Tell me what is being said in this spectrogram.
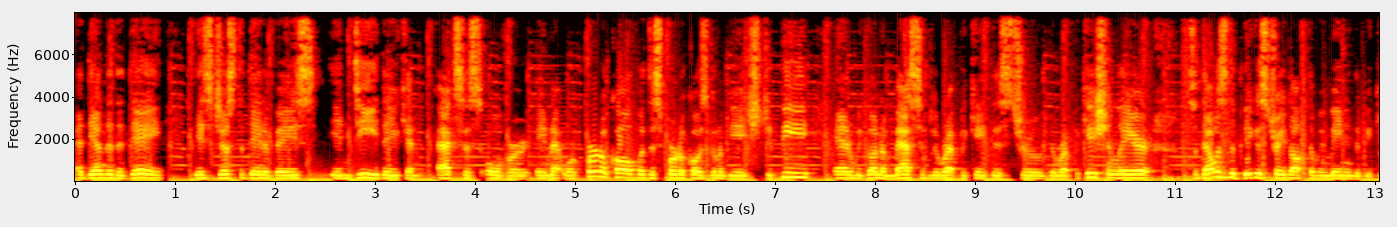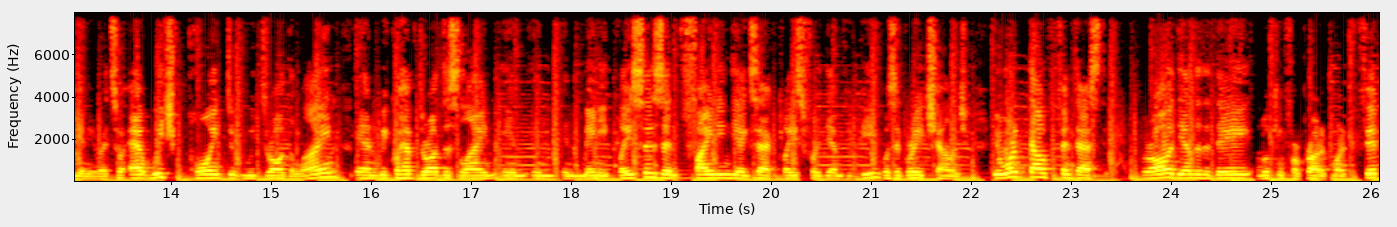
at the end of the day is just a database indeed that you can access over a network protocol, but this protocol is going to be HTTP and we're going to massively replicate this through the replication layer. So that was the biggest trade-off that we made in the beginning, right? So at which point did we draw the line? And we could have drawn this line in, in, in many places and finding the exact place for the MVP was a great challenge. It worked out fantastic. We're all at the end of the day looking for product market fit.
